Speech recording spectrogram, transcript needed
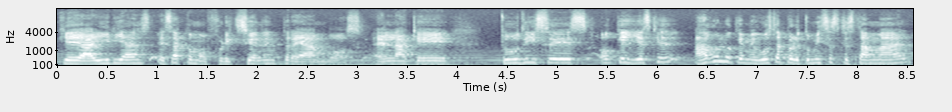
que ahí irías esa como fricción entre ambos, en la que tú dices, ok, es que hago lo que me gusta, pero tú me dices que está mal,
